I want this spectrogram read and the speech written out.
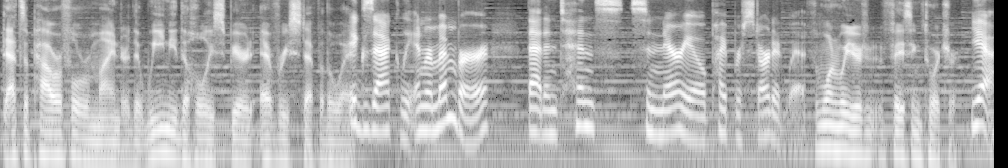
That's a powerful reminder that we need the Holy Spirit every step of the way. Exactly. And remember that intense scenario Piper started with. The one where you're facing torture. Yeah,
